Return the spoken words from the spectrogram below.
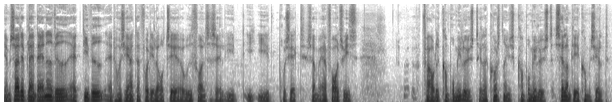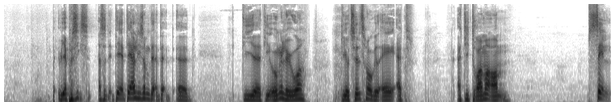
jamen så er det blandt andet ved, at de ved, at hos jer, der får de lov til at udfolde sig selv i, i, i et projekt, som er forholdsvis fagligt kompromilløst, eller kunstnerisk kompromilløst, selvom det er kommercielt. Ja, præcis. Altså, det, det er ligesom, det, det, øh, de, øh, de unge løver bliver jo tiltrukket af, at, at de drømmer om selv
